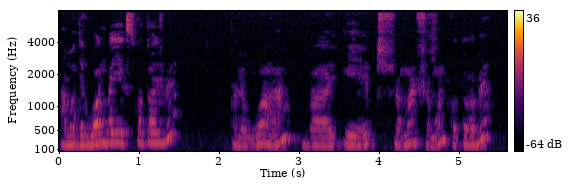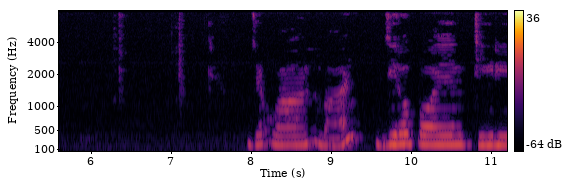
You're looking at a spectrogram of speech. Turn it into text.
আমাদের ওয়ান বাই এক্স কত আসবে? তাহলে ওয়ান বাই এক্স সমান সমান কত হবে? যে one by zero point three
